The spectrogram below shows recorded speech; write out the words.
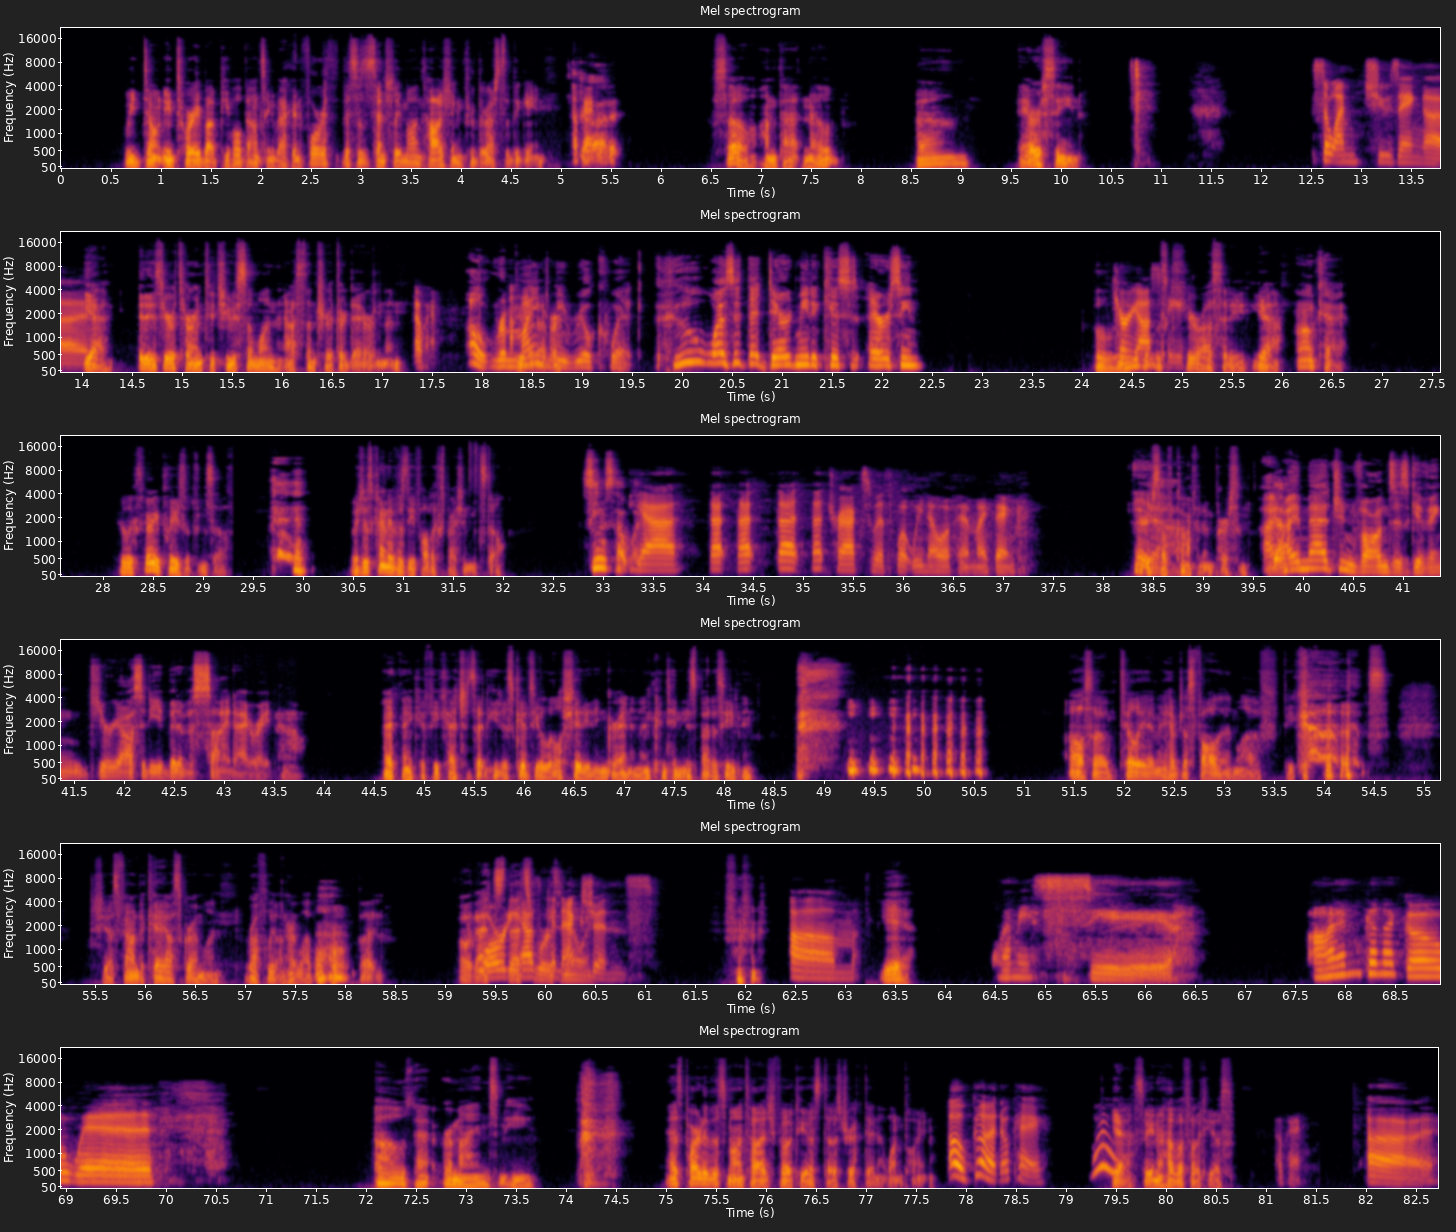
We don't need to worry about people bouncing back and forth. This is essentially montaging through the rest of the game. Okay. Got it. So, on that note, um, Erisine. So I'm choosing. Uh, Yeah, it is your turn to choose someone, ask them truth or dare, and then Okay. oh, remind me real quick. Who was it that dared me to kiss Erisine? believe it was Curiosity. Curiosity, yeah. Okay. He looks very pleased with himself. Which is kind of his default expression, but still. Seems that way. Yeah. That that that that tracks with what we know of him. I think. Very Yeah. self confident person. I, Yeah. I imagine Vaughn's is giving Curiosity a bit of a side eye right now. I think if he catches it, he just gives you a little shit eating grin and then continues about his evening. Also, Tilia may have just fallen in love because she has found a chaos gremlin roughly on her level. Mhm. But Oh, Who that's already that's has worth knowing. connections. um. yeah, Let me see. I'm gonna go with. oh, that reminds me. As part of this montage, Photios does drift in at one point. Oh, good. Okay. Woo. Yeah, so you now have a Photios. Okay. Uh,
